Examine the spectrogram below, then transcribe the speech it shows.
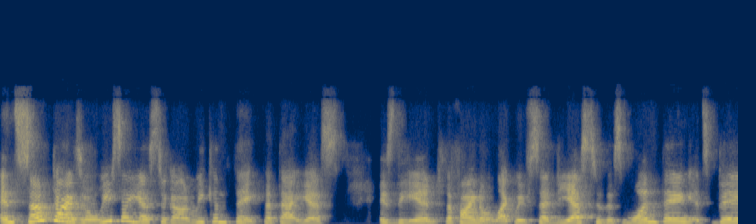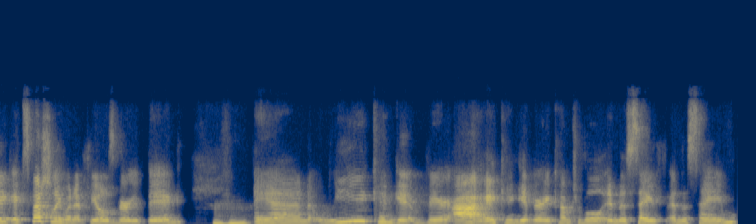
And sometimes when we say yes to God, we can think that that yes is the end, the final. Like we've said yes to this one thing. It's big, especially when it feels very big. Mm-hmm. And we can get very, I can get very comfortable in the safe and the same.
